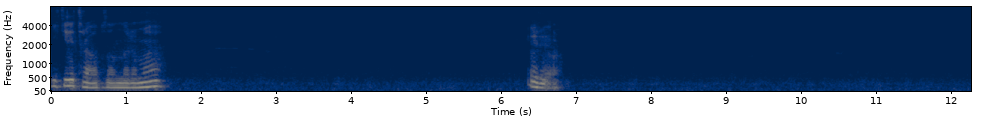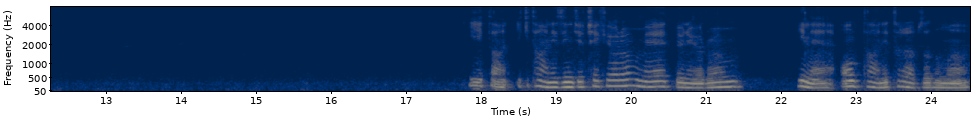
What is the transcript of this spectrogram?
ikili trabzanlarımı örüyorum. İki tane, iki tane zincir çekiyorum ve dönüyorum. Yine 10 tane trabzanımı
